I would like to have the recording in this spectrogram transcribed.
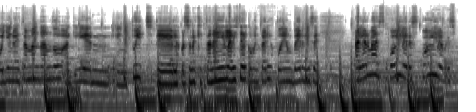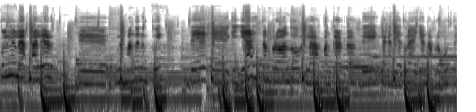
Oye, nos están mandando aquí en, en Twitch, eh, las personas que están ahí en la lista de comentarios pueden ver, dice, alarma spoiler, spoiler, spoiler alert. Eh, nos mandan un tweet de eh, que ya están probando las pancartas de la candidatura de Yana Proboste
